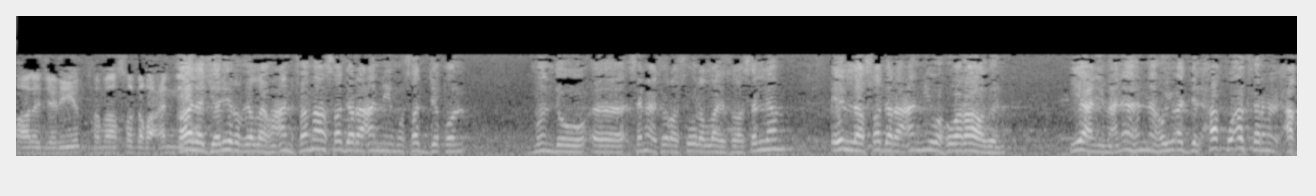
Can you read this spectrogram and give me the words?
قال جرير فما صدر عني قال جرير رضي الله عنه فما صدر عني مصدق منذ آه سمعت رسول الله صلى الله عليه وسلم إلا صدر عني وهو راض. يعني معناه أنه يؤدي الحق وأكثر من الحق.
